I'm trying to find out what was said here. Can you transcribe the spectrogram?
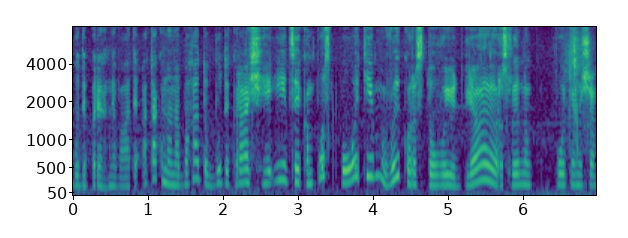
буде перегнивати. А так воно набагато буде краще. І цей компост потім використовують для рослинок потім вже.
